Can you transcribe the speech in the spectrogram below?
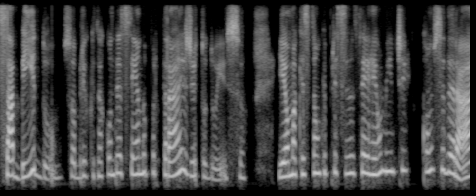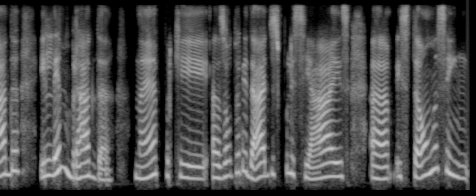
sabido sobre o que está acontecendo por trás de tudo isso. E é uma questão que precisa ser realmente considerada e lembrada né? Porque as autoridades policiais uh, estão assim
